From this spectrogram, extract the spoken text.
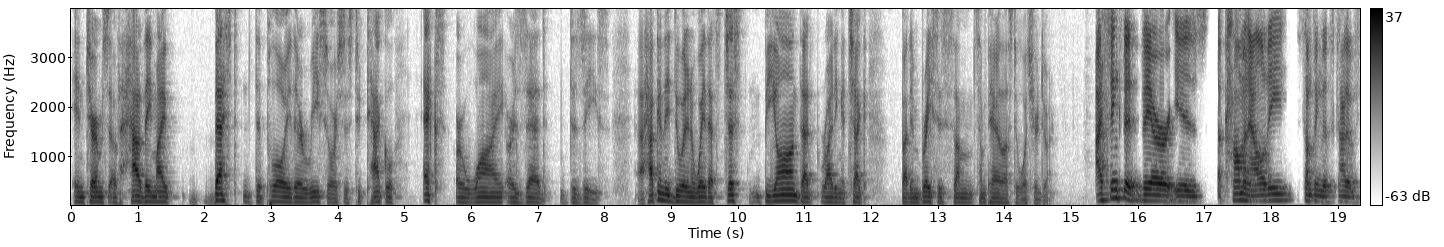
in terms of how they might best deploy their resources to tackle X or Y or Z disease? Uh, how can they do it in a way that's just beyond that writing a check, but embraces some some parallels to what you're doing? I think that there is a commonality, something that's kind of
